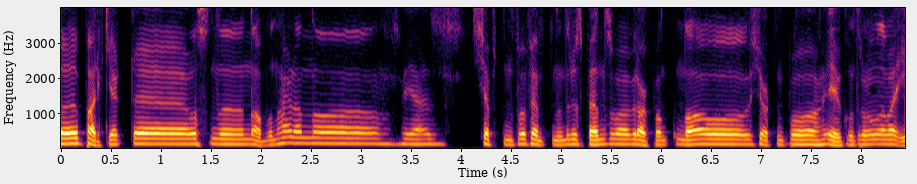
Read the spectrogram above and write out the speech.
eh, parkert eh, hos naboen her, den, og jeg kjøpte den for 1500 spenn, som var vrakpanten da, og kjørte den på EU-kontroll. Det var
